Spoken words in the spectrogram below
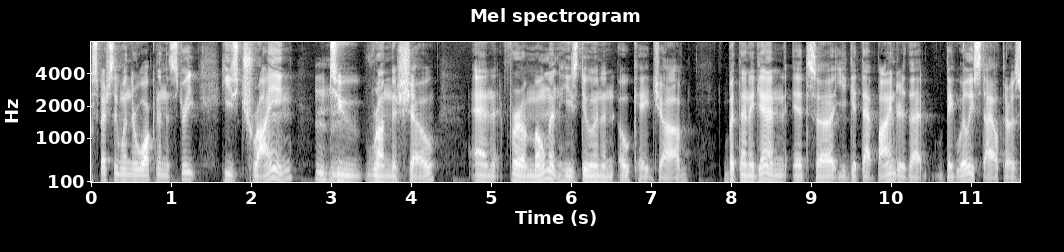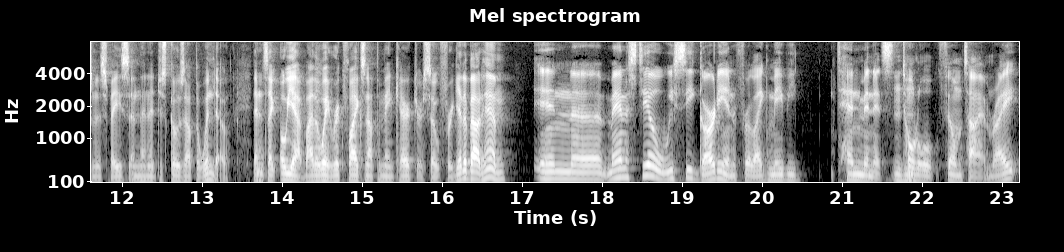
especially when they're walking in the street. He's trying Mhm. to run the show, and for a moment he's doing an okay job. But then again, it's uh, you get that binder that Big Willie style throws in his face, and then it just goes out the window. Then it's like, oh yeah, by the way, Rick Flag's not the main character, so forget about him. in uh, Man of Steel, we see Guardian for like maybe 10 minutes Mhm. total film time, right?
